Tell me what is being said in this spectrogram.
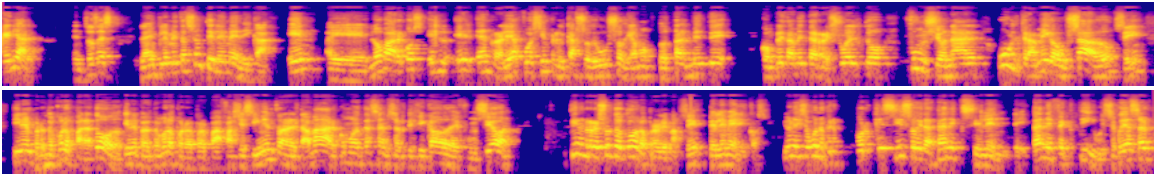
genial. Entonces, la implementación telemédica en eh, los barcos en realidad fue siempre el caso de uso, digamos, totalmente completamente resuelto, funcional, ultra mega usado, ¿sí? Tienen protocolos para todo, tienen protocolos para, para, fallecimiento en alta mar, cómo te hacen certificado de función. Tienen resuelto todos los problemas ¿sí? telemédicos. Y uno dice, bueno, pero ¿por qué si eso era tan excelente, tan efectivo y se podía hacer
